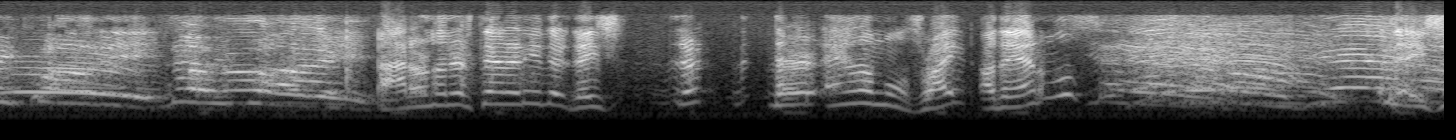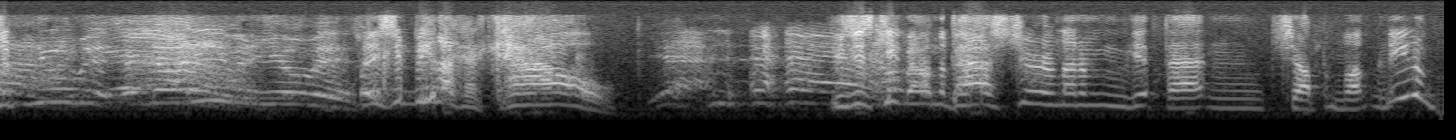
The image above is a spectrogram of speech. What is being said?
equality. No equality. I don't understand it either. They, sh- they're, they're animals, right? Are they animals? Yeah. They should, human. They're not even human. they should be like a cow. Yeah. You just keep out in the pasture and let them get fat and chop them up and eat them.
